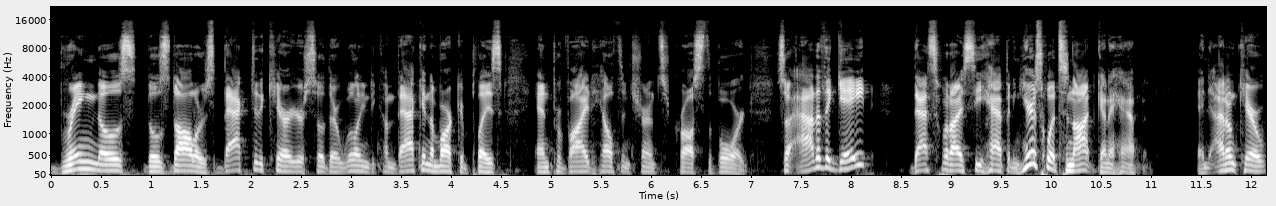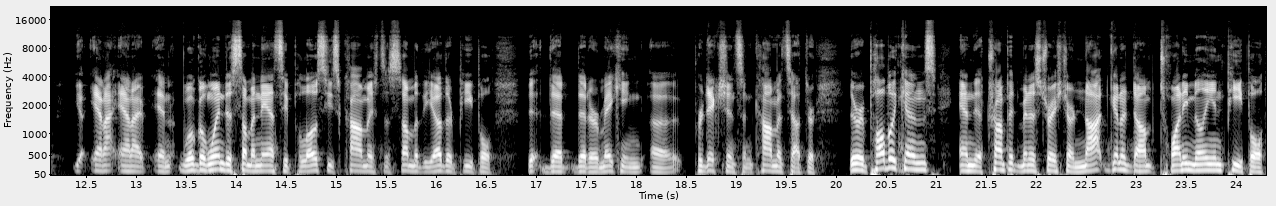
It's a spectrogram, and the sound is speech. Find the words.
bring those those dollars back to the carrier so they're willing to come back in the marketplace and provide health insurance across the board. So out of the gate, that's what I see happening. Here's what's not going to happen. And I don't care. And I and I and we'll go into some of Nancy Pelosi's comments and some of the other people that that, that are making uh, predictions and comments out there. The Republicans and the Trump administration are not going to dump 20 million people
